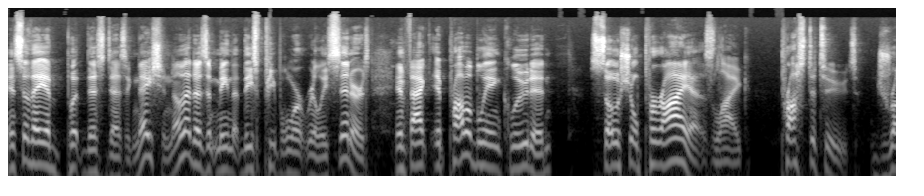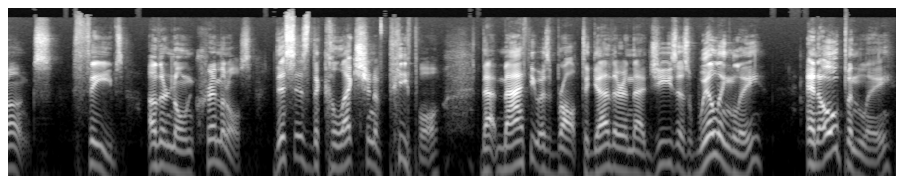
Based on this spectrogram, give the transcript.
And so they had put this designation. Now, that doesn't mean that these people weren't really sinners. In fact, it probably included social pariahs like prostitutes, drunks, thieves, other known criminals. This is the collection of people that Matthew has brought together and that Jesus willingly and openly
